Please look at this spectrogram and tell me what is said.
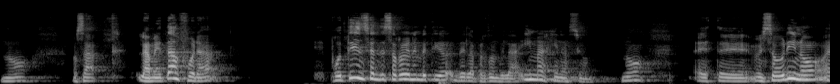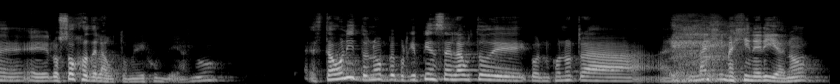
¿no? O sea, la metáfora potencia el desarrollo de la, imaginación, ¿no? Este, mi sobrino, eh, eh, los ojos del auto, me dijo un día, ¿no? Está bonito, ¿no? Porque piensa el auto de, con, con, otra eh, imaginería, ¿no?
